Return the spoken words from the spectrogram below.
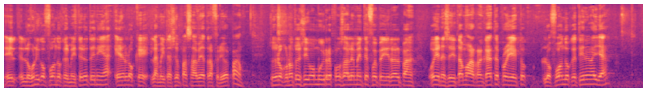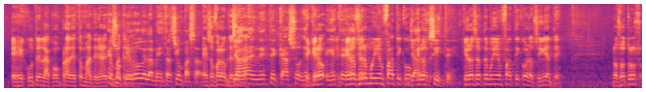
los únicos fondos que el Ministerio tenía eran los que la administración pasada había transferido al PAN. Entonces, lo que nosotros hicimos muy responsablemente fue pedirle al PAN, oye, necesitamos arrancar este proyecto, los fondos que tienen allá, ejecuten la compra de estos materiales. Eso quedó de la administración pasada. Eso fue lo que Ya en este caso, en este, quiero, este quiero ser muy enfático. Ya quiero, no existe. Quiero hacerte muy enfático en lo siguiente. Nosotros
